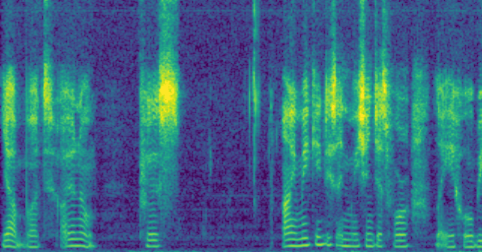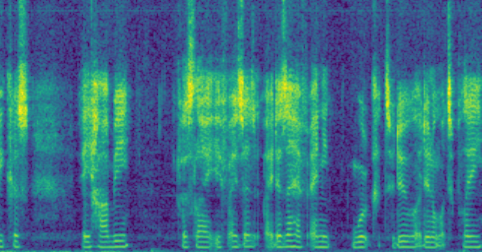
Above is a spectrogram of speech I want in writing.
yeah but I don't know cause I'm making this animation just for like a hobby cause a hobby cause like if I just I doesn't have any work to do I don't know what to play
